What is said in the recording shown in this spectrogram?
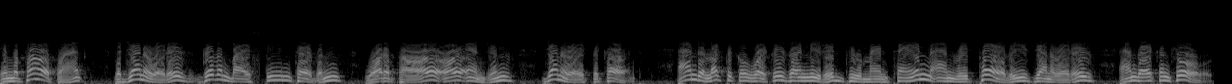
In the power plant, the generators, driven by steam turbines, water power, or engines, generate the current, and electrical workers are needed to maintain and repair these generators and their controls.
